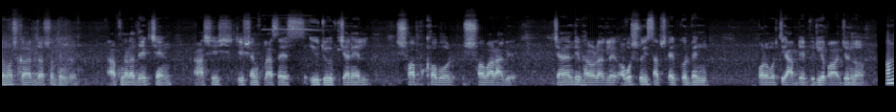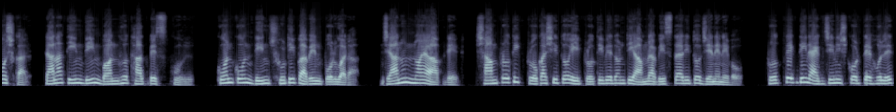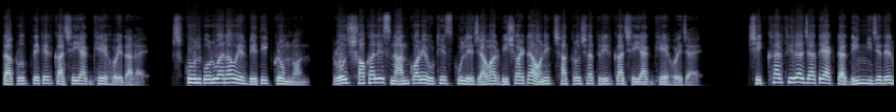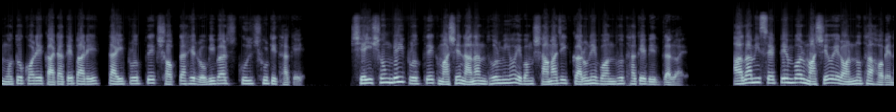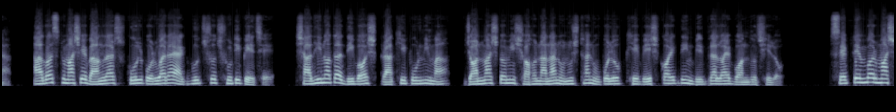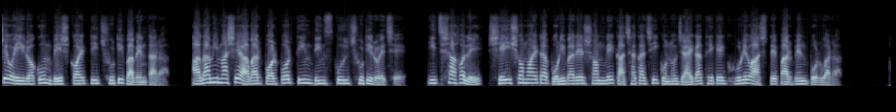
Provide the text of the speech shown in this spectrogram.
নমস্কার দর্শকবৃন্দ। আপনারা দেখছেন Ashis tuition classes YouTube channel. সব খবর সবার আগে। চ্যানেলটি ভালো লাগলে অবশ্যই সাবস্ক্রাইব করবেন পরবর্তী আপডেট ভিডিও পাওয়ার জন্য। নমস্কার। টানা তিন দিন বন্ধ থাকবে স্কুল। কোন কোন দিন ছুটি পাবেন পড়ুয়ারা? জানুন নয়া আপডেট। সাম্প্রতিক প্রকাশিত এই প্রতিবেদনটি আমরা বিস্তারিত জেনে নেব। প্রত্যেক দিন এক জিনিস করতে হলে তা প্রত্যেকের কাছেই একঘেয়ে হয়ে দাঁড়ায়। স্কুল পড়ুয়ারাও এর ব্যতিক্রম নন। রোজ সকালে স্নান করে উঠে স্কুলে যাওয়ার বিষয়টা অনেক ছাত্রছাত্রীর কাছেই একঘেয়ে হয়ে যায়। শিক্ষার্থীরা যাতে একটা দিন নিজেদের মতো করে কাটাতে পারে, তাই প্রত্যেক সপ্তাহে রবিবার স্কুল ছুটি থাকে। সেই সঙ্গেই প্রত্যেক মাসে নানান ধর্মীয় এবং সামাজিক কারণে বন্ধ থাকে বিদ্যালয়। আগামী সেপ্টেম্বর মাসেও এর অন্যথা হবে না। আগস্ট মাসে বাংলার স্কুল পড়ুয়ারা একগুচ্ছ ছুটি পেয়েছে। স্বাধীনতা দিবস, রাখি পূর্ণিমা, জন্মাষ্টমী সহ নানান অনুষ্ঠান উপলক্ষে বেশ কয়েকদিন বিদ্যালয় বন্ধ ছিল। সেপ্টেম্বর মাসেও এই রকম বেশ কয়েকটি ছুটি পাবেন তারা। আগামী মাসে আবার পরপর তিন দিন স্কুল ছুটি রয়েছে। ইচ্ছা হলে সেই সময়টা পরিবারের সঙ্গে কাছাকাছি কোনো জায়গা থেকে ঘুরেও আসতে পারবেন পড়ুয়ারা।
